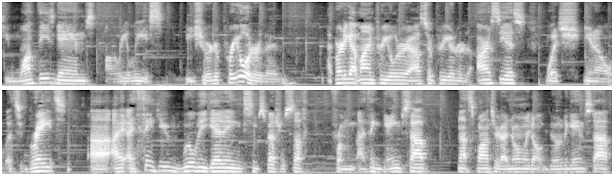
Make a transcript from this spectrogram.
if you want these games on release, be sure to pre-order them I've already got mine pre-ordered. I also pre-ordered Arceus, which you know it's great. Uh, I, I think you will be getting some special stuff from I think GameStop. Not sponsored. I normally don't go to GameStop,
